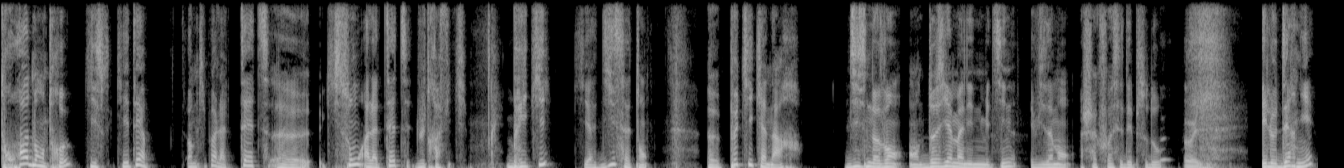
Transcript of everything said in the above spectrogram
trois d'entre eux qui, qui étaient à- un petit peu à la tête, euh, qui sont à la tête du trafic. Bricky, qui a 17 ans, euh, Petit Canard, 19 ans en deuxième année de médecine. Évidemment, à chaque fois, c'est des pseudos. Oui. Et le dernier,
